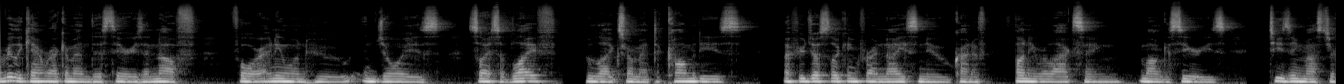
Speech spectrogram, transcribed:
I really can't recommend this series enough for anyone who enjoys slice of life, who likes romantic comedies. If you're just looking for a nice new kind of funny, relaxing manga series, Teasing Master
